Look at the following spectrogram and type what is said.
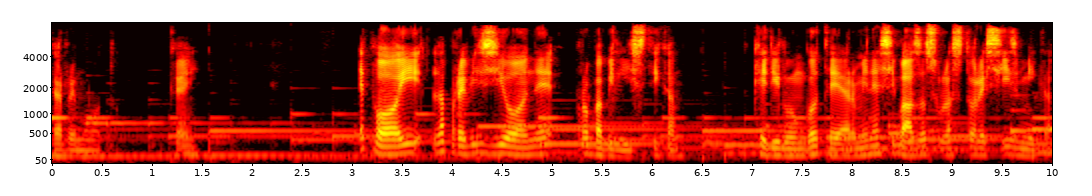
terremoto. Okay? E poi la previsione probabilistica, che di lungo termine si basa sulla storia sismica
